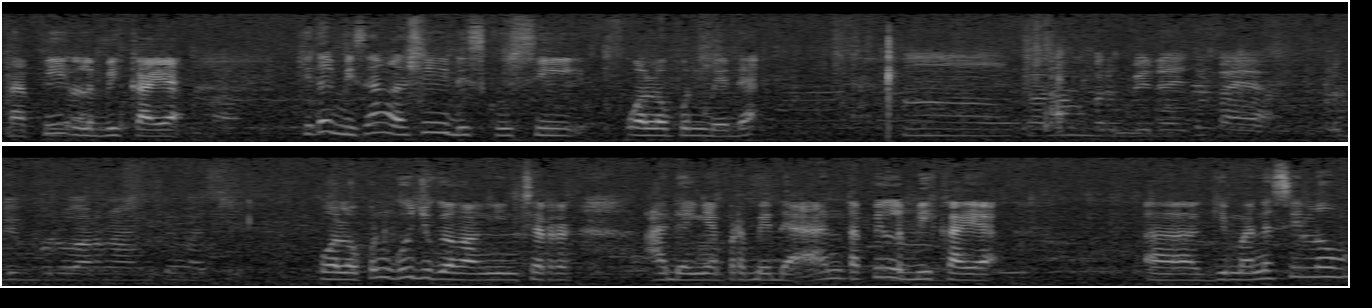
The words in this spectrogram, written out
tapi lebih kayak kita bisa nggak sih diskusi walaupun beda? Hmm, orang berbeda itu kayak lebih berwarna gitu gak sih? Walaupun gue juga nggak ngincer adanya perbedaan tapi lebih kayak eh, gimana sih lo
